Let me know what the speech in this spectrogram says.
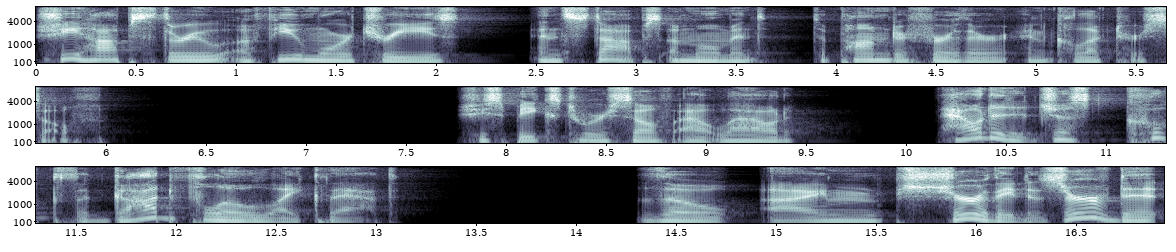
She hops through a few more trees and stops a moment to ponder further and collect herself. She speaks to herself out loud. How did it just cook the Godflow like that? Though I'm sure they deserved it.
